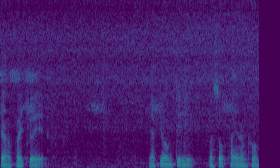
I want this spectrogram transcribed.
จะเอาไปช่วยญาติโยมที่ประสบภัยน้ำท่วม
